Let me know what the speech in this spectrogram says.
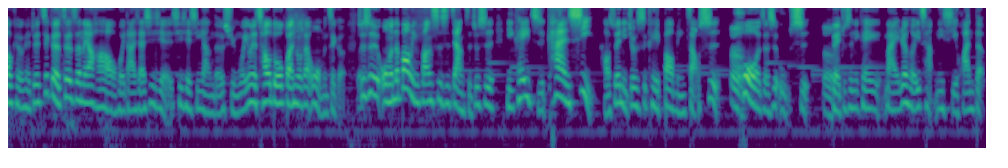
？OK OK，对，这个这个真的要好好回答一下，谢谢谢谢新阳的询问，因为超多观众在问我们这个，就是我们的报名方式是这样子，就是你可以只看戏，好，所以你就是可以报名早市或者是午市。对，就是你可以买任何一场你喜欢的。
